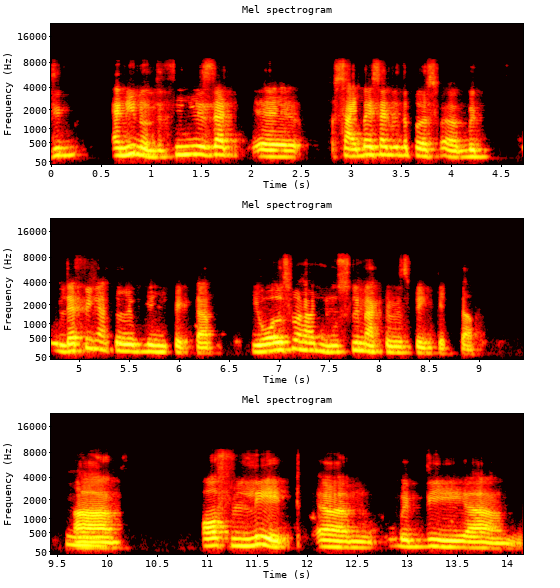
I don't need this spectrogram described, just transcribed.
the, and you know, the thing is that uh, side by side with the person uh, with left wing activists being picked up, you also had Muslim activists being picked up. Mm. Um, of late, um, with the um,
